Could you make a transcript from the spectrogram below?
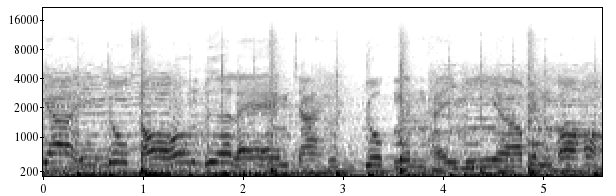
ใหญ่ ยกสองเพื่อแรงใจ ยกเงินให้เมียเป็นกอง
